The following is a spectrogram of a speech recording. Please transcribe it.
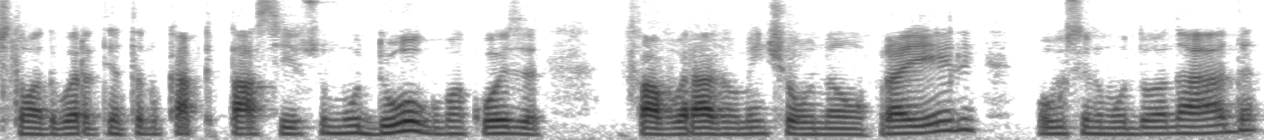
estão agora tentando captar se isso mudou alguma coisa favoravelmente ou não para ele, ou se não mudou nada,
